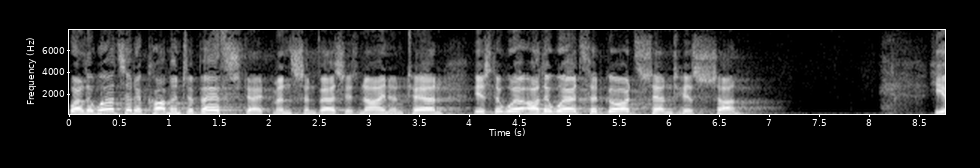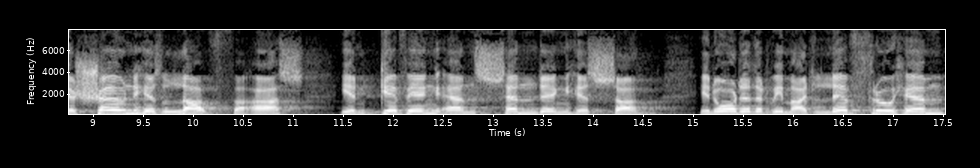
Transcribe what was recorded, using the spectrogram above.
Well, the words that are common to both statements in verses 9 and 10 is the, are the words that God sent his Son. He has shown his love for us in giving and sending his Son, in order that we might live through him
